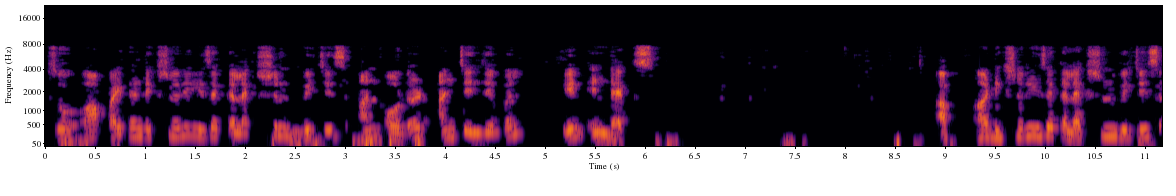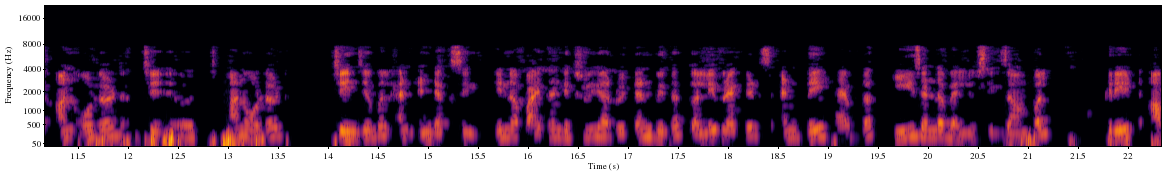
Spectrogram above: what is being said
so a python dictionary is a collection which is unordered unchangeable in index a, dictionary is a collection which is unordered cha uh, unordered changeable and indexing. In a python dictionary are written with the curly brackets and they have the keys and the values. Example create a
